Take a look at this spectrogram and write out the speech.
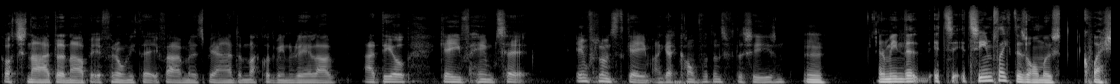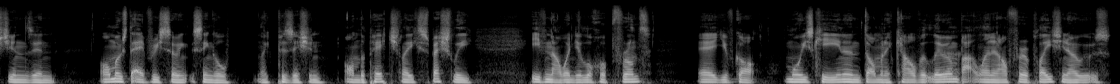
Got Snyder now, but if for only 35 minutes behind him, that could have been a real ideal game for him to influence the game and get confidence for the season. Mm. I mean, the, it's it seems like there's almost questions in almost every single like position on the pitch, like especially even now when you look up front. Uh, you've got Moise Kean and Dominic Calvert-Lewin battling it out for a place. You know, it was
